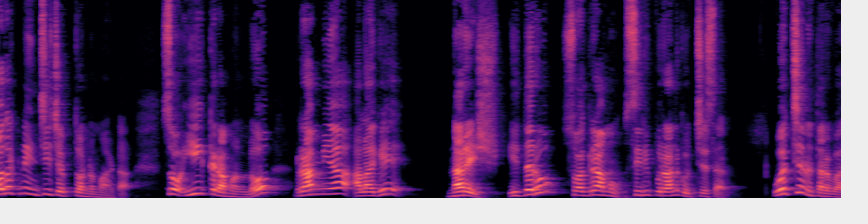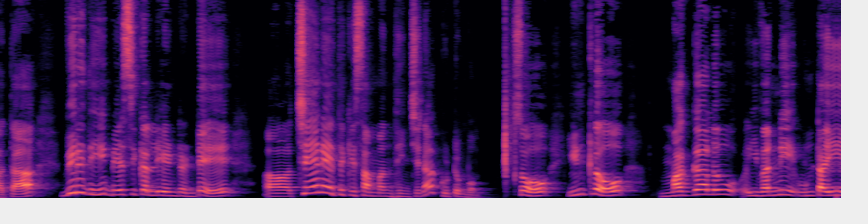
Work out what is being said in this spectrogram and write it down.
మొదటి నుంచి చెప్తున్నమాట. సో ఈ క్రమంలో రమ్య అలాగే నరేష్ ఇద్దరు స్వగ్రామం సిరిపురానికి వచ్చేసారు వచ్చిన తర్వాత వీరిది బేసికల్లీ ఏంటంటే చేనేతకి సంబంధించిన కుటుంబం. సో ఇంట్లో మగ్గాలు ఇవన్నీ ఉంటాయి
